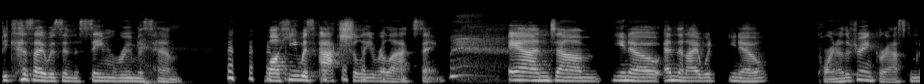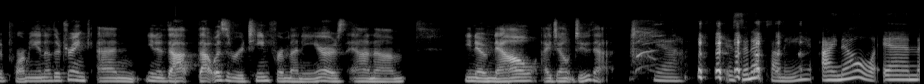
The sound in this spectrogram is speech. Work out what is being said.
because I was in the same room as him while he was actually relaxing. And um, you know, and then I would, you know, pour another drink or ask him to pour me another drink and you know that that was a routine for many years and um you know now I don't do that. Yeah. Isn't it funny? I know. And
